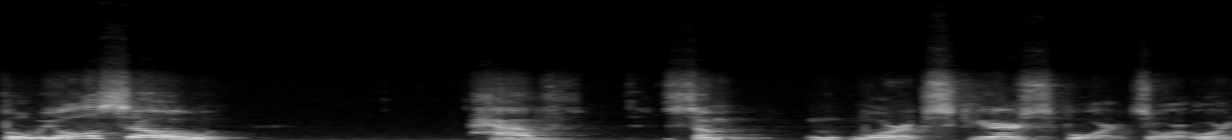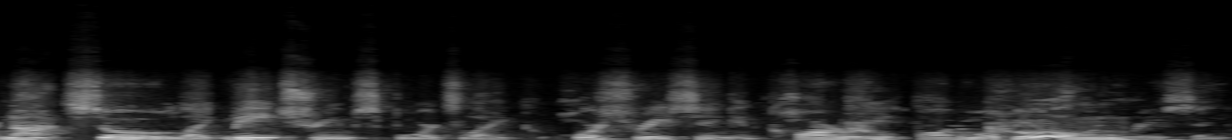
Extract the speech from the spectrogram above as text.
But we also have some more obscure sports or, or not so like mainstream sports like horse racing and car racing, automobile cool. racing.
